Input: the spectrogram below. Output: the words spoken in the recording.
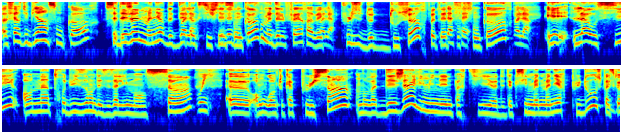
euh, faire du bien à son corps. C'est déjà une manière de détoxifier son corps, mais de le faire avec plus de douceur peut-être pour son corps. Voilà. Et là aussi, en introduisant des aliments sains, oui. euh, ou en tout cas plus sains, on va déjà éliminer une partie des toxines, mais de manière plus douce, parce que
